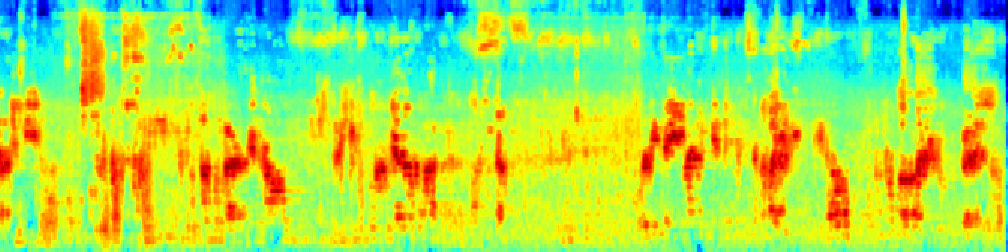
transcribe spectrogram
ਅੱਜ ਵੀ ਉਹ ਉਹਨਾਂ ਨੂੰ ਕਰਦੇ ਨਾ ਸੁਪਰੀਮ ਕੋਰਟ ਦਾ ਭਾਗ ਕਰਨਾ ਬੜੀ ਕਈ ਵਾਰ ਕਿਤੇ ਵੀ ਸੁਣਾਈ ਨਹੀਂ ਨਾ ਉਹਨੂੰ ਪਤਾ ਨਹੀਂ ਕਰੇਗਾ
